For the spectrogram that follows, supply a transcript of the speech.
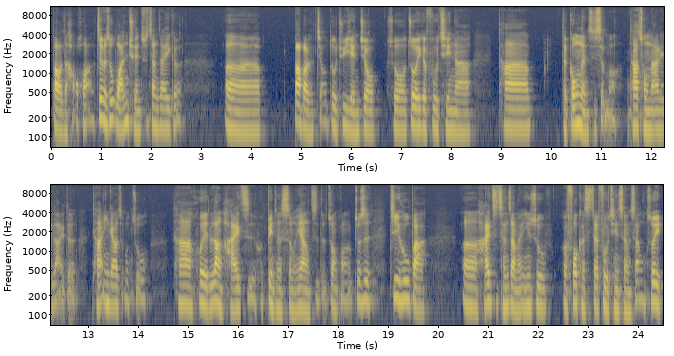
爸爸的好话。这本书完全是站在一个呃爸爸的角度去研究，说作为一个父亲啊，他的功能是什么？他从哪里来的？他应该要怎么做？他会让孩子会变成什么样子的状况？就是几乎把呃孩子成长的因素呃 focus 在父亲身上，所以。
